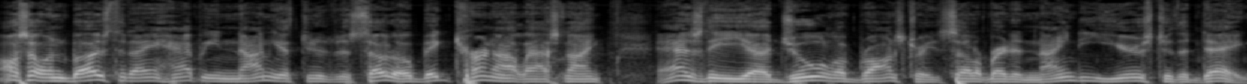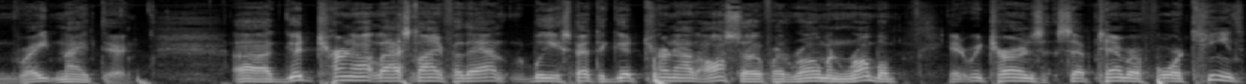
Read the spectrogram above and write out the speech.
Also in Buzz today, happy 90th to DeSoto. Big turnout last night as the uh, Jewel of Broad Street celebrated 90 years to the day. Great night there. Uh, good turnout last night for that. We expect a good turnout also for the Roman Rumble. It returns September 14th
